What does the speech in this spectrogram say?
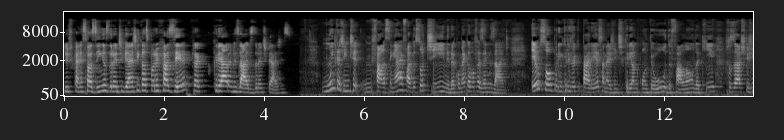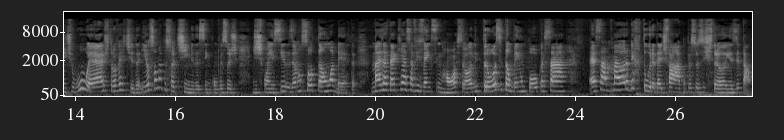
de ficarem sozinhas durante viagem, o que, que elas podem fazer para criar amizades durante viagens? Muita gente me fala assim, ah, Flávia, eu sou tímida, como é que eu vou fazer amizade? Eu sou, por incrível que pareça, né, a gente criando conteúdo, falando aqui, as pessoas acham que a gente, uh, é extrovertida. E eu sou uma pessoa tímida, assim, com pessoas desconhecidas, eu não sou tão aberta. Mas até que essa vivência em hostel, ela me trouxe também um pouco essa essa maior abertura até de falar com pessoas estranhas e tal.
